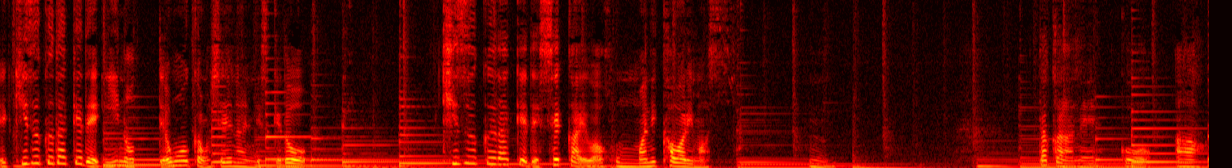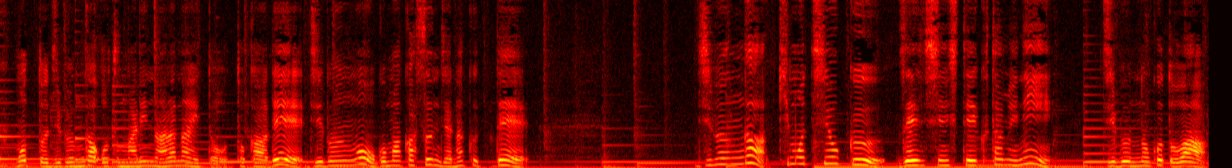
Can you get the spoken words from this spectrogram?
え気づくだけでいいのって思うかもしれないんですけど気づくだけで世界はほんまに変わります。だからねこうあもっと自分が大人にならないととかで自分をごまかすんじゃなくって自分が気持ちよく前進していくために自分のことは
